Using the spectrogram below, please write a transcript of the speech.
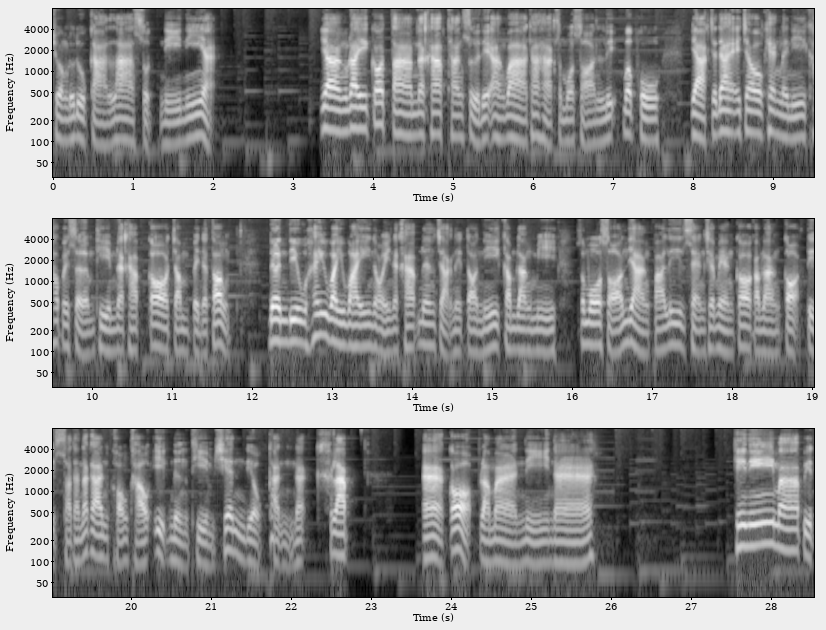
ช่วงฤดูกาลล่าสุดนี้เนี่ยอย่างไรก็ตามนะครับ ทางสื่อได้อ้างว่าถ้าหากสโมสรลิเวอร์พูลอยากจะได้ไอ้เจ้าแข้งรายนี้เข้าไปเสริมทีมนะครับ ก็จำเป็นจะต้อง เดินดิวให้ไวๆหน่อยนะครับ เนื่องจากในตอนนี้กำลังมีสโมสรอย่างปารีสแซงต์แชร์แมงก็กำลังเกาะติดสถานการณ์ของเขาอีกหนึ่งทีมเช่นเดียวกันนะครับอ่าก็ประมาณนี้นะ ทีนี้มาปิด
